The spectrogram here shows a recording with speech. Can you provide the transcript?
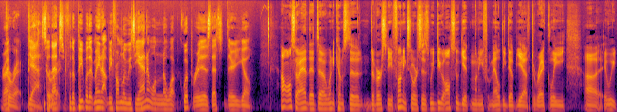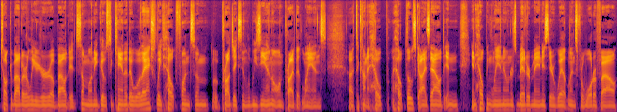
Right? Correct. Yeah. So Correct. that's for the people that may not be from Louisiana and want to know what CWPPRA is. That's there you go. I'll also add that uh, when it comes to diversity of funding sources, we do also get money from LDWF directly. Uh, we talked about earlier about it. Some money goes to Canada. Well, they actually help fund some uh, projects in Louisiana on private lands uh, to kind of help help those guys out in in helping landowners better manage their wetlands for waterfowl.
